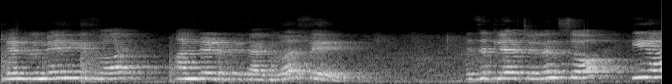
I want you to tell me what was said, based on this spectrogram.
Then remaining is what? 100 rupees as your saving. Is it clear children? So here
